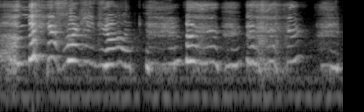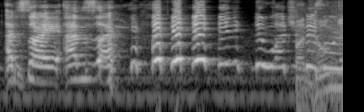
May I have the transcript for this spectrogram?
oh my fucking god! I'm sorry, I'm sorry. I need to watch a bit more. I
